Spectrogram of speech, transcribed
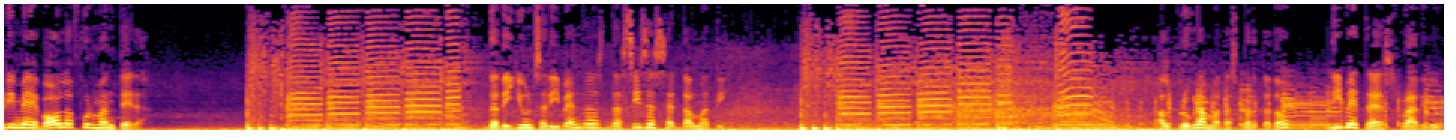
Primer vol a Formentera. De dilluns a divendres de 6 a 7 del matí. El programa despertador d'IV3 Ràdio.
